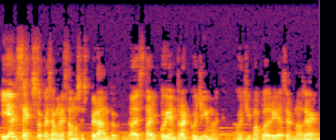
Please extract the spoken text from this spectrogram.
Y el sexto, pues aún estamos esperando. Hasta ahí podía entrar Kojima. Kojima podría ser, no sé,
